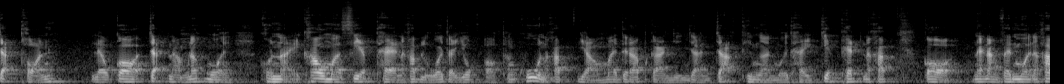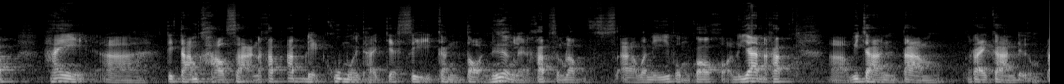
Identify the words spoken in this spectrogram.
จะถอน แล้วก็จะนำนักมวยคนไหนเข้ามาเสียบแทนนะครับ หรือว่าจะยกออกทั้งคู่นะครับยังไม่ได้รับการยืนยันจากทีมงานมวยไทยเกียรติเพชรนะครับ ก็แนะนำแฟนมวยนะครับ ให้ติดตามข่าวสารนะครับ อัปเดตคู่มวยไทย7สีกันต่อเนื่องเลยนะครับสำหรับวันนี้ผมก็ขออนุญาตนะครับวิจารณ์ตามรายการเดิมไป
